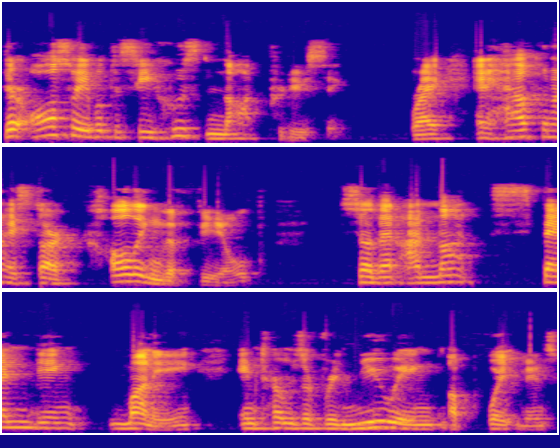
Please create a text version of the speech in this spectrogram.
they're also able to see who's not producing, right? And how can I start culling the field so that I'm not spending money in terms of renewing appointments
